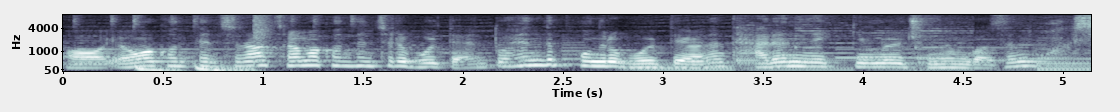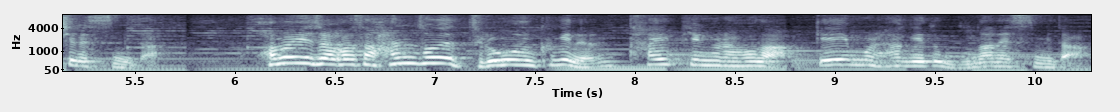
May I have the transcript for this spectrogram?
어, 영화 콘텐츠나 드라마 콘텐츠를 볼 땐 또 핸드폰으로 볼 때와는 다른 느낌을 주는 것은 확실했습니다. 화면이 작아서 한 손에 들어오는 크기는 타이핑을 하거나 게임을 하기에도 무난했습니다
